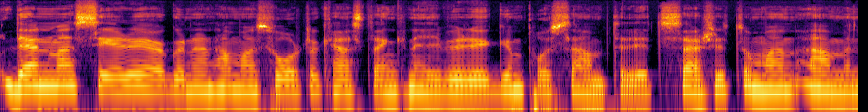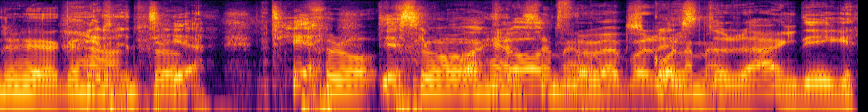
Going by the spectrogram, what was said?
Den man ser i ögonen har man svårt att kasta en kniv i ryggen på samtidigt, särskilt om man använder höger hand för att, för att, Det ska för man vara glad för att och vara på restaurang. Det är,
